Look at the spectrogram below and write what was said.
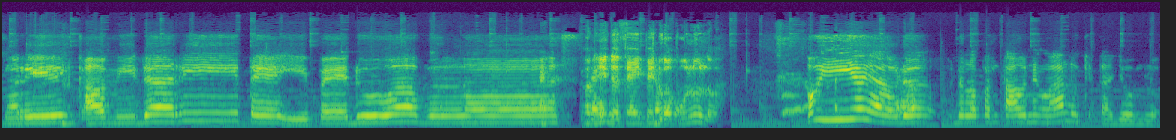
Dari kami dari TIP 12. Kalau ini udah TIP 20 loh. Oh iya ya, udah udah 8 tahun yang lalu kita jomblo.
